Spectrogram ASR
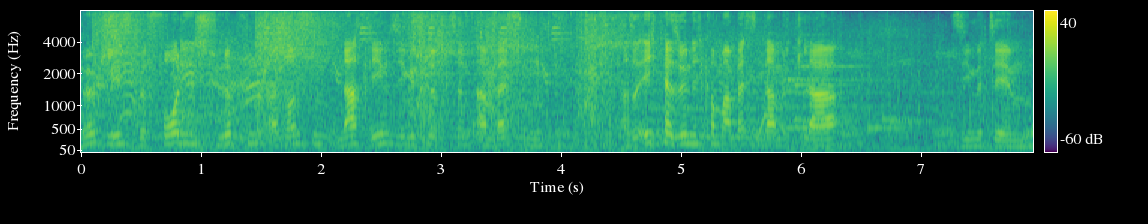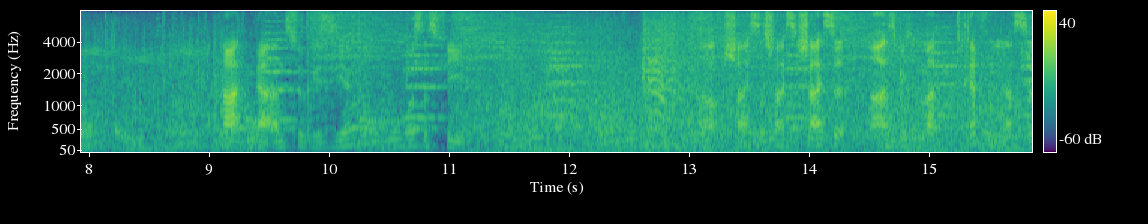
Möglichst bevor die schlüpfen. Ansonsten, nachdem sie geschlüpft sind, am besten... Also ich persönlich komme am besten damit klar, sie mit dem Haken da anzuvisieren. Wo ist das Vieh? Oh, scheiße, scheiße, scheiße. Oh, dass ich mich immer treffen lasse.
